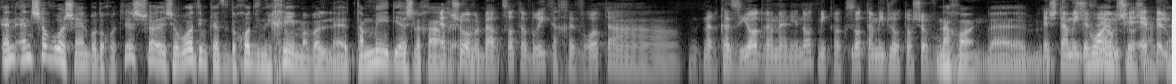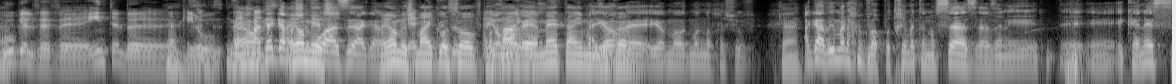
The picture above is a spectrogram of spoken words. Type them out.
אין, אין שבוע שאין בו דוחות. יש אה, שבועות עם כזה דוחות זניחים, אבל uh, תמיד יש לך... איכשהו, אבל בארצות הברית החברות המרכזיות והמעניינות מתרכזות תמיד לאותו שבוע. נכון. ו- יש תמיד איזה יום שאפל, כן. גוגל ו- ואינטל, ב- כן. כאילו, זה- זה היום- אחד- גם היום השבוע יש. הזה, אגב. היום יש כן, מייקרוסופט, בדיוק. מחר היום אה, מייקרוסופט. מטא, אם אני היום, זוכר. אה, יום מאוד מאוד מאוד חשוב. כן. אגב, אם אנחנו כבר פותחים את הנושא הזה, אז אני אה, אה, אכנס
